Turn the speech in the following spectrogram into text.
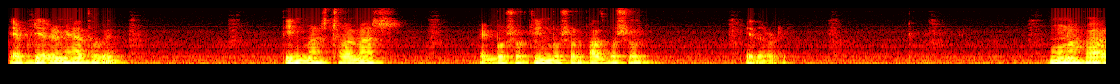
এফডিআর এর মেয়াদ হবে তিন মাস, ছয় মাস, এক বছর, তিন বছর, পাঁচ বছর, এ ধরনের। মুনাফার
